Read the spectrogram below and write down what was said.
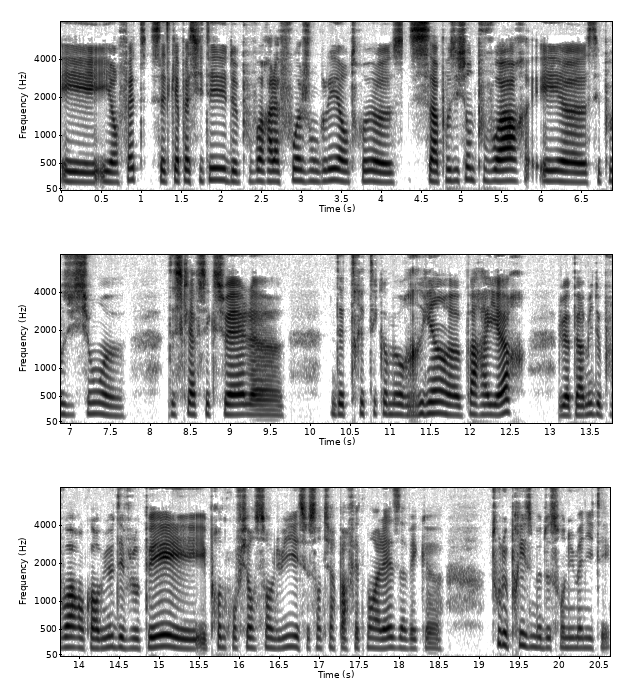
Et, en fait, cette capacité de pouvoir à la fois jongler entre euh, sa position de pouvoir et euh, ses positions euh, d'esclave sexuel, d'être traité comme rien par ailleurs, lui a permis de pouvoir encore mieux développer et, et, prendre confiance en lui et se sentir parfaitement à l'aise avec tout le prisme de son humanité.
